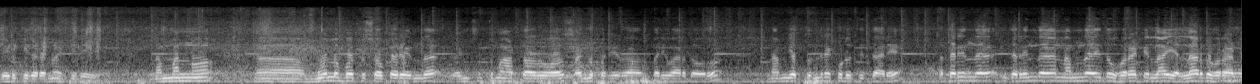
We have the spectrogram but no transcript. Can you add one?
ಬೇಡಿಕೆಗಳನ್ನು ಇಟ್ಟಿದ್ದೇವೆ. ನಮ್ಮನ್ನು ಮೂಲಭೂತ ಸೌಕರ್ಯದಿಂದ ವಂಚಿತ ಮಾಡ್ತಾ ಇರುವ ಸಂಘ ಪರಿವಾರ, ಪರಿವಾರದವರು ನಮಗೆ ತೊಂದರೆ ಕೊಡುತ್ತಿದ್ದಾರೆ. ಅದರಿಂದ, ಇದರಿಂದ ನಮ್ದು ಇದು ಹೋರಾಟ ಇಲ್ಲ ಎಲ್ಲರದ್ದು ಹೋರಾಟ.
